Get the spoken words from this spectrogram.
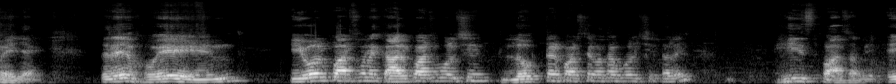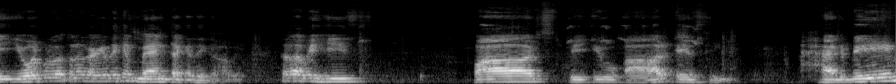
হয়ে যায়। তাহলে হোয়েন ইওর পার্টস মানে কার পার্টস বলছি? লোকটার পার্টসের কথা বলছি। তাহলে হিজ পার্টস হবে। এই ইওর পরিবর্তনের আগে দেখে ম্যানটাকে দেখে হবে। তাহলে হবে his purse P U R A C had been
